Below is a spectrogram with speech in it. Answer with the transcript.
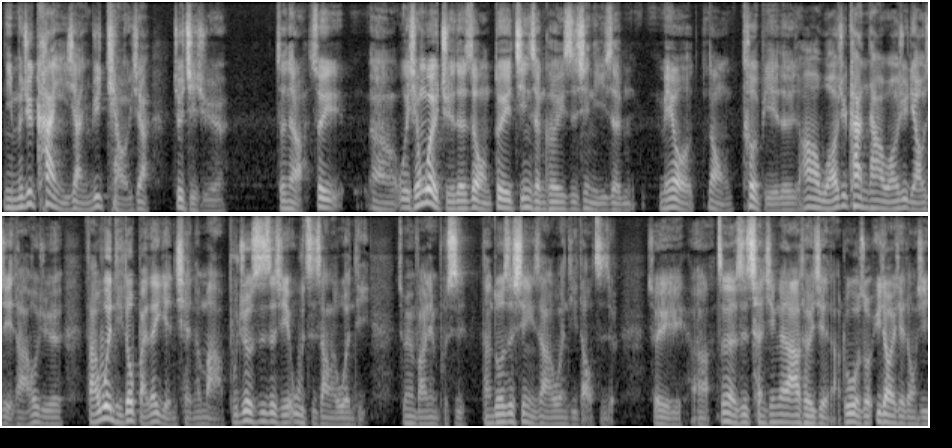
你们去看一下，你们去调一下就解决了，真的啦。所以。呃，我以前我也觉得这种对精神科医师、心理医生没有那种特别的啊，我要去看他，我要去了解他，会觉得反正问题都摆在眼前了嘛，不就是这些物质上的问题？这边发现不是，很多是心理上的问题导致的，所以啊、真的是诚心跟大家推荐啊，如果说遇到一些东西，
